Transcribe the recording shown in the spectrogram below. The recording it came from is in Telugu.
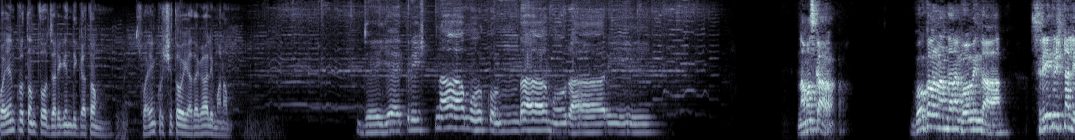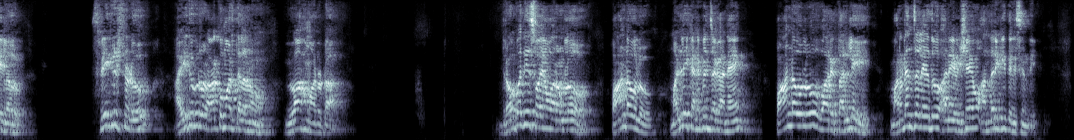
స్వయంకృతంతో జరిగింది గతం. స్వయం కృషితో ఎదగాలి మనం. జయ కృష్ణ ముకుంద మురారి. నమస్కారం. గోకుల నందన గోవింద శ్రీకృష్ణ లీలలు. శ్రీకృష్ణుడు ఐదుగురు రాకుమార్తెలను వివాహమాడుట. ద్రౌపది స్వయంవరంలో పాండవులు మళ్ళీ కనిపించగానే పాండవులు వారి తల్లి మరణించలేదు అనే విషయం అందరికీ తెలిసింది.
